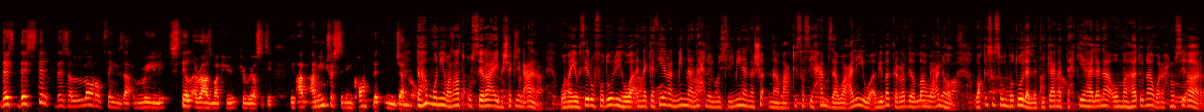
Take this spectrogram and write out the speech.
there's there's still there's a lot of things that really still arouse my curiosity. I'm, I'm interested in conflict in general. تهمني مناطق الصراع بشكل عام وما يثير فضولي هو أن كثيرا منا نحن المسلمين نشأنا مع قصص حمزة وعلي وأبي بكر رضي الله عنهم وقصص البطولة التي كانت تحكيها لنا أمهاتنا ونحن صغار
